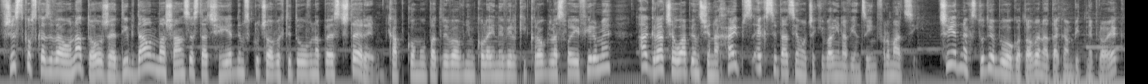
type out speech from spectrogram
Wszystko wskazywało na to, że Deep Down ma szansę stać się jednym z kluczowych tytułów na PS4. Capcom upatrywał w nim kolejny wielki krok dla swojej firmy, a gracze łapiąc się na hype z ekscytacją oczekiwali na więcej informacji. Czy jednak studio było gotowe na tak ambitny projekt?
